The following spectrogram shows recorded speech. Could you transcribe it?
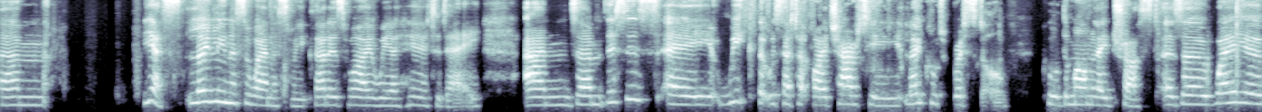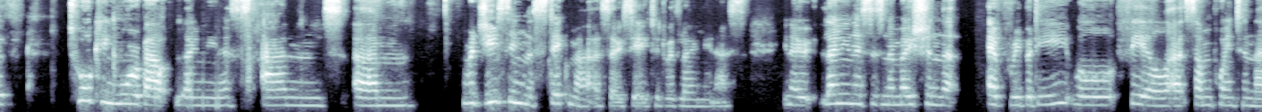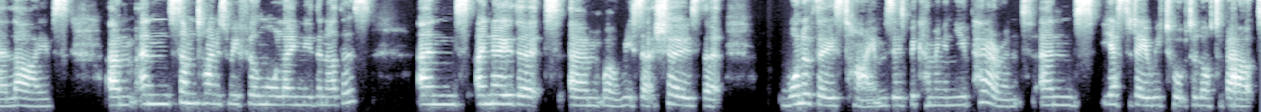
Um, yes, Loneliness Awareness Week. That is why we are here today. And um, this is a week that was set up by a charity local to Bristol called the Marmalade Trust as a way of talking more about loneliness and um, reducing the stigma associated with loneliness. You know, loneliness is an emotion that everybody will feel at some point in their lives. Um, and sometimes we feel more lonely than others. And I know that, um, well, research shows that one of those times is becoming a new parent. And yesterday we talked a lot about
